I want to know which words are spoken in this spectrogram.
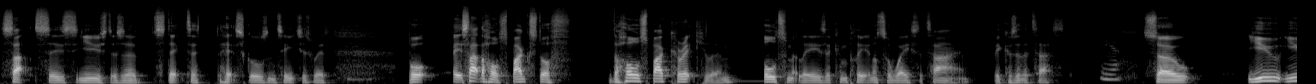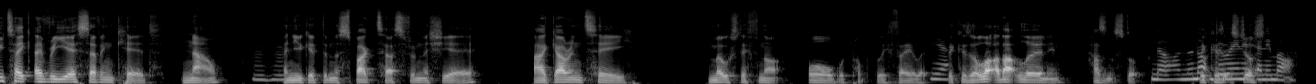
SATs is used as a stick to hit schools and teachers with. But it's like the whole SPAG stuff. The whole SPAG curriculum ultimately is a complete and utter waste of time because of the test. Yeah. So you you take every year seven kid now Mhm. and you give them the SPAG test from this year, I guarantee most, if not all, would probably fail it Yeah. because a lot of that learning hasn't stuck. No, and they're not Because it's doing just- it anymore.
